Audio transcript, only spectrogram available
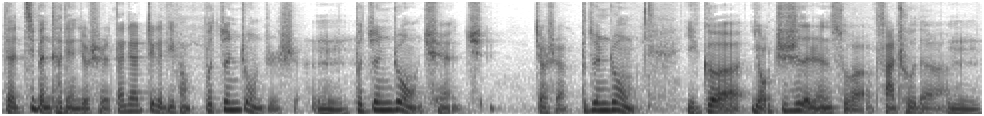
的基本特点就是大家这个地方不尊重知识，嗯。不尊重权权，就是不尊重一个有知识的人所发出的嗯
